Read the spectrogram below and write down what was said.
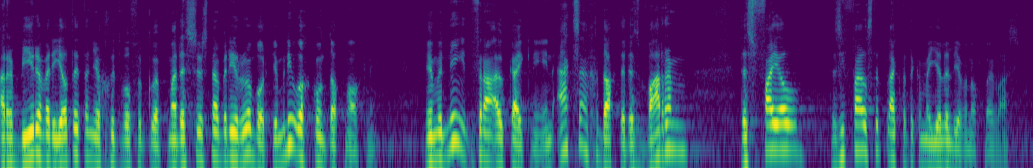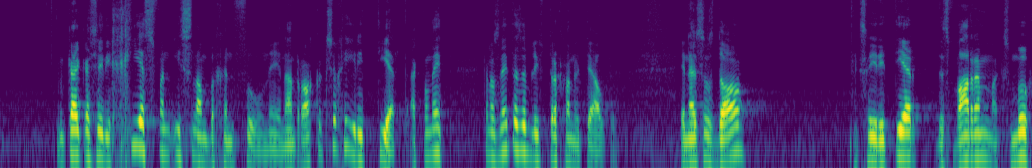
Arabiere wat die hele tyd aan jou goed wil verkoop, maar dis soos nou by die robot, jy moenie oogkontak maak nie. Jy moet nie vir daai ou kyk nie. En ek se in gedagte, dis warm, dis vuil, dis die vuilste plek wat ek in my hele lewe nog by was. En kyk as jy die gees van Islam begin voel, nê, nee, dan raak ek so geïrriteerd. Ek wil net kan ons net asseblief terug gaan hotel toe. En nou is ons daar Ek's geïrriteerd, dis warm, ek's moeg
